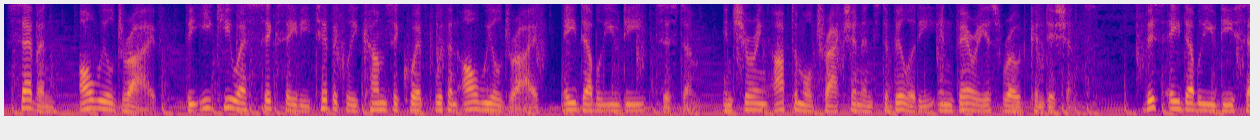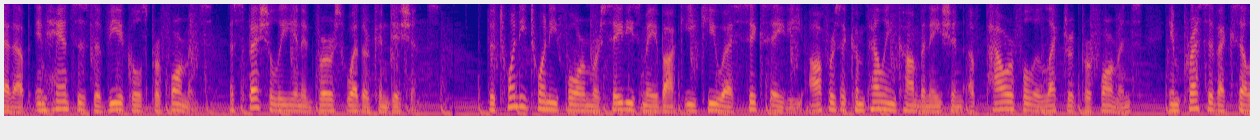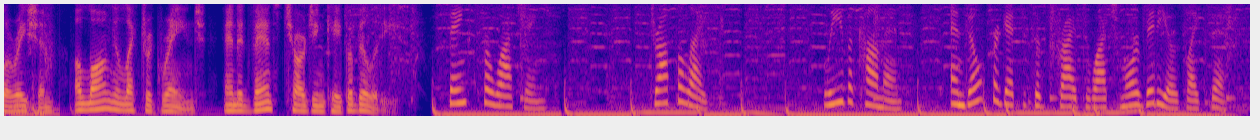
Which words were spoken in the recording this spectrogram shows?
7. All-wheel drive. The EQS 680 typically comes equipped with an all-wheel drive AWD system, ensuring optimal traction and stability in various road conditions. This AWD setup enhances the vehicle's performance, especially in adverse weather conditions. The 2024 Mercedes-Maybach EQS 680 offers a compelling combination of powerful electric performance, impressive acceleration, a long electric range, and advanced charging capabilities. Thanks for watching. Drop a like. Leave a comment. And don't forget to subscribe to watch more videos like this.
